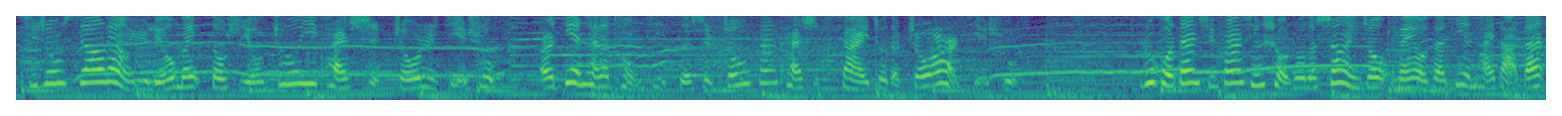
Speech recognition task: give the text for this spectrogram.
其中销量与流媒都是由周一开始，周日结束，而电台的统计则是周三开始，下一周的周二结束。如果单曲发行首周的上一周没有在电台打单，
